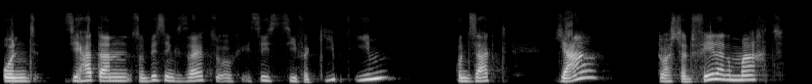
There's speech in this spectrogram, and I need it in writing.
Und sie hat dann so ein bisschen gesagt, so, sie, sie vergibt ihm und sagt, ja, du hast einen Fehler gemacht.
